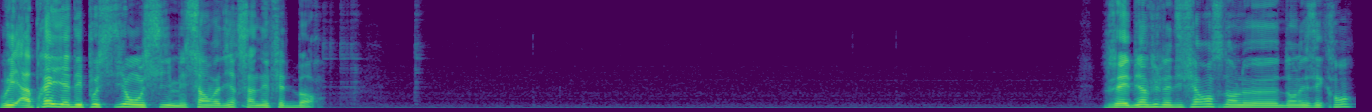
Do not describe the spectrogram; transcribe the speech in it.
Oui, après, il y a des postillons aussi, mais ça, on va dire, c'est un effet de bord. Vous avez bien vu la différence dans, le, dans les écrans?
